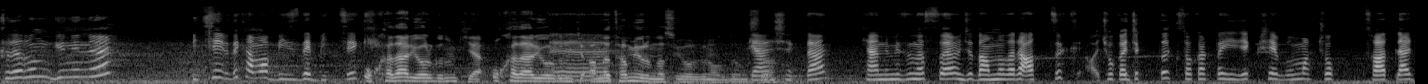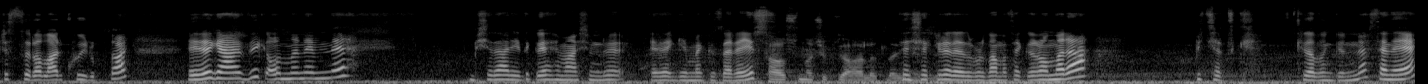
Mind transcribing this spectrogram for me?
Kralın gününü bitirdik ama biz de bittik. O kadar yorgunum ki ya. O kadar yorgunum ki Ee, anlatamıyorum nasıl yorgun olduğumu şu an. Gerçekten. Kendimizi nasıl önce damlalara attık. Çok acıktık. Sokakta yiyecek bir şey bulmak çok saatlerce sıralar, kuyruklar. Eve geldik. Onların evine bir şeyler yedik ve hemen şimdi eve girmek üzereyiz. Sağ olsunlar çok güzel ağırladılar. Teşekkür bizi. ederiz buradan da tekrar onlara. Bitirdik kralın gününü. Seneye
